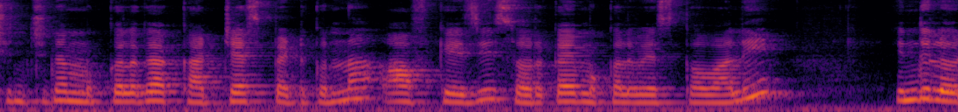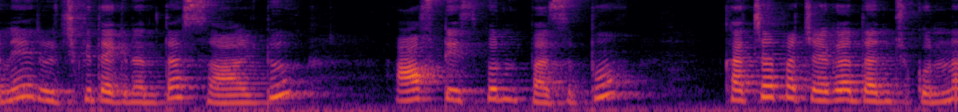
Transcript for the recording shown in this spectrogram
చిన్న చిన్న ముక్కలుగా కట్ చేసి పెట్టుకున్న హాఫ్ కేజీ సొరకాయ ముక్కలు వేసుకోవాలి. ఇందులోనే రుచికి తగినంత సాల్టు హాఫ్ టీ స్పూన్ పసుపు కచ్చపచ్చగా దంచుకున్న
